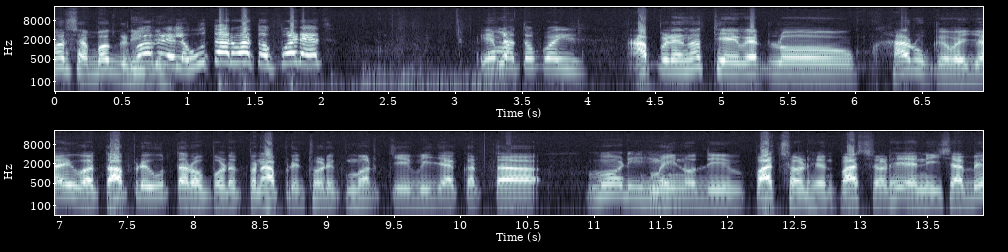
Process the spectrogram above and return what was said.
મરસા બગડી બગડે એટલે ઉતારવા તો પડે જ. એમાં તો કોઈ આપણે નથી આવ્યા એટલો સારું કહેવાય. જો આવ્યા તો આપણે ઉતારવો પડે પણ આપણી થોડીક મરચી બીજા કરતા મોડી મહિનો દી પાછળ છે પાછળ છે એની હિસાબે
